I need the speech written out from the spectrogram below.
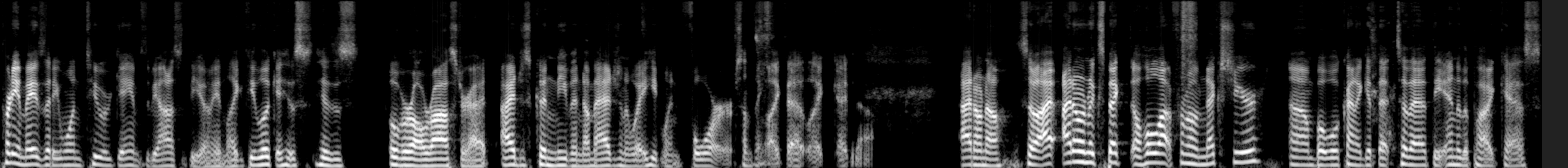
pretty amazed that he won two or games. To be honest with you, I mean, like if you look at his his overall roster, I I just couldn't even imagine a way he'd win four or something like that. Like I, No. I don't know. So I, I don't expect a whole lot from him next year. Um, but we'll kind of get that to that at the end of the podcast.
